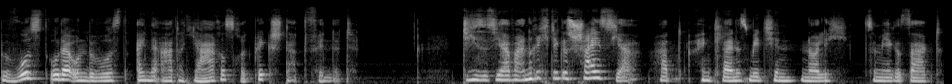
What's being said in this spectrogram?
bewusst oder unbewusst eine Art Jahresrückblick stattfindet. Dieses Jahr war ein richtiges Scheißjahr, hat ein kleines Mädchen neulich zu mir gesagt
